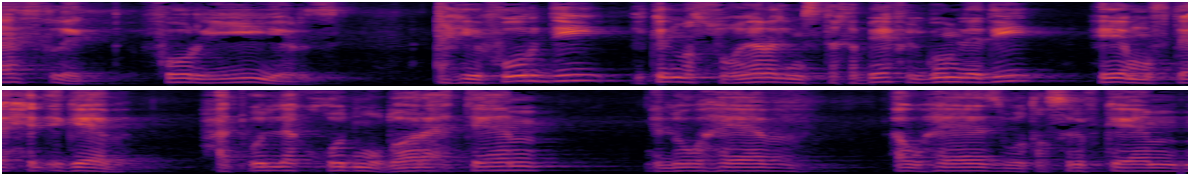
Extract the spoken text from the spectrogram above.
athlete for years. اهي فور دي الكلمة الصغيرة اللي مستخبية في الجملة دي هي مفتاح الإجابة. هتقول لك خد مضارع تام اللي هو have أو has وتصريف كام؟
